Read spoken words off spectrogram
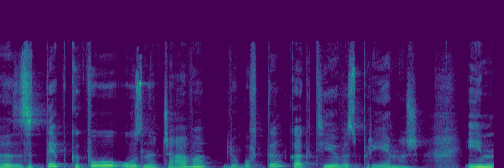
за теб какво означава любовта, как ти я възприемаш. И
